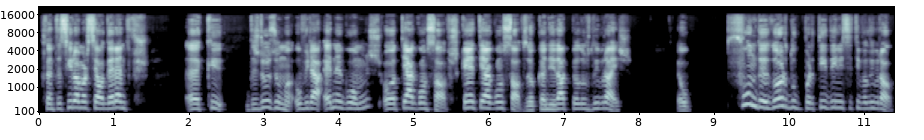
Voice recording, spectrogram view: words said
Portanto, a seguir ao Marcelo, garanto-vos uh, que das duas, uma, ouvirá Ana Gomes ou Tiago Gonçalves. Quem é Tiago Gonçalves? É o candidato pelos liberais. É o fundador do Partido da Iniciativa Liberal.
